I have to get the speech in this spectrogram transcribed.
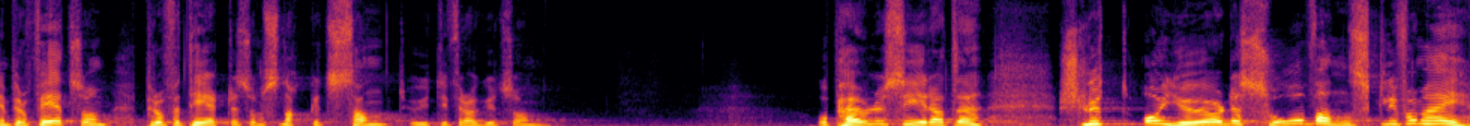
En profet som profeterte, som snakket sant ut ifra Guds ånd. Og Paulus sier at slutt å gjøre det så vanskelig for meg.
